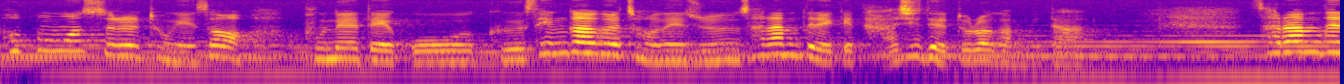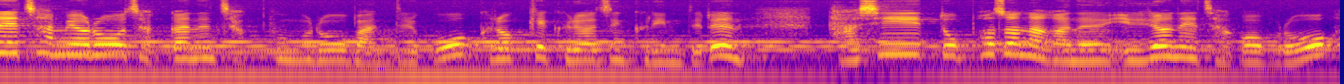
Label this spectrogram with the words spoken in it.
퍼포먼스를 통해서 분해되고 그 생각을 전해준 사람들에게 다시 되돌아갑니다. 사람들의 참여로 작가는 작품으로 만들고 그렇게 그려진 그림들은 다시 또 퍼져나가는 일련의 작업으로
